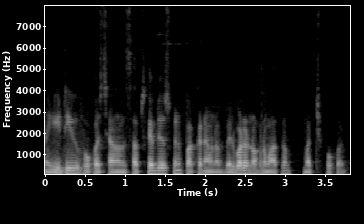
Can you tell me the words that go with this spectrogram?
నా ఈటీవీ ఫోకస్ ఛానల్ సబ్స్క్రైబ్ చేసుకొని పక్కనే ఉన్న బెల్ బటన్ ఒకటి మాత్రం మర్చిపోకండి.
